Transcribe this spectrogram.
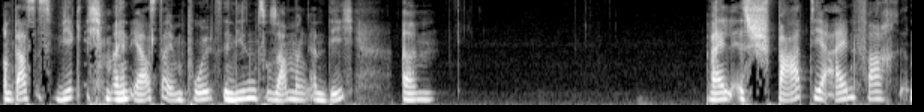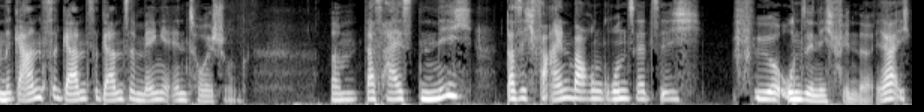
Und das ist wirklich mein erster Impuls in diesem Zusammenhang an dich. Ähm, weil es spart dir einfach eine ganze, ganze, ganze Menge Enttäuschung. Ähm, das heißt nicht, dass ich Vereinbarungen grundsätzlich für unsinnig finde. Ja, ich,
